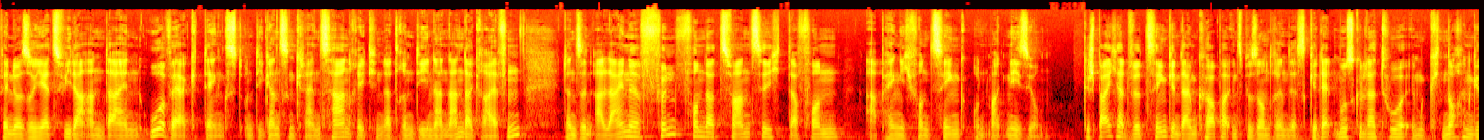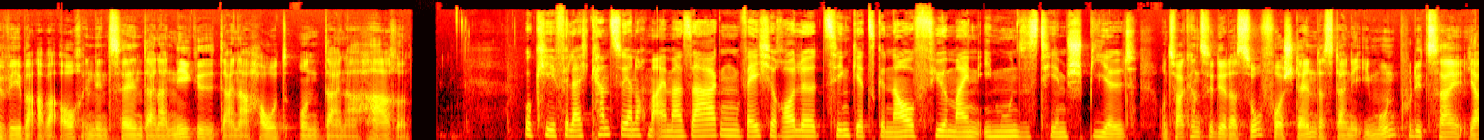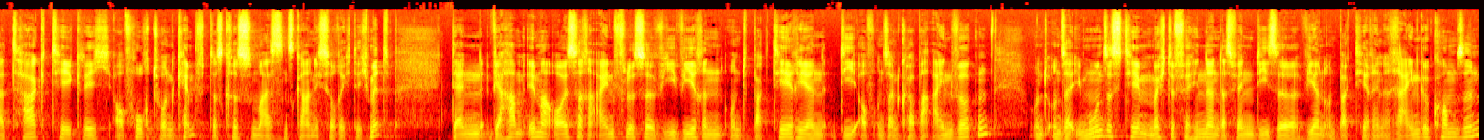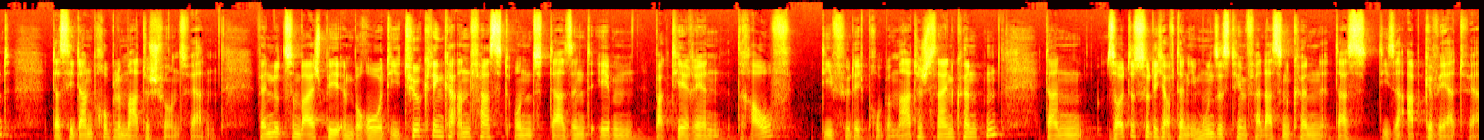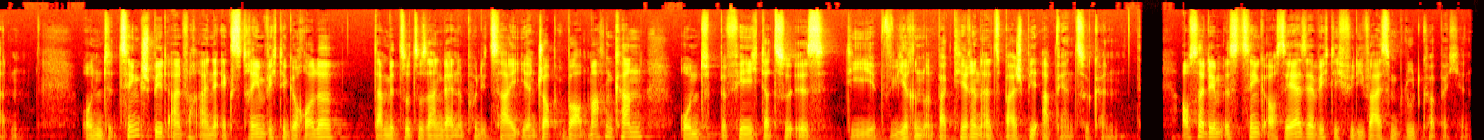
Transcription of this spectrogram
Wenn du also jetzt wieder an dein Uhrwerk denkst und die ganzen kleinen Zahnrädchen da drin, die ineinander greifen, dann sind alleine 520 davon abhängig von Zink und Magnesium. Gespeichert wird Zink in deinem Körper insbesondere in der Skelettmuskulatur, im Knochengewebe, aber auch in den Zellen deiner Nägel, deiner Haut und deiner Haare. Okay, vielleicht kannst du ja noch mal einmal sagen, welche Rolle Zink jetzt genau für mein Immunsystem spielt. Und zwar kannst du dir das so vorstellen, dass deine Immunpolizei ja tagtäglich auf Hochtouren kämpft. Das kriegst du meistens gar nicht so richtig mit. Denn wir haben immer äußere Einflüsse wie Viren und Bakterien, die auf unseren Körper einwirken. Und unser Immunsystem möchte verhindern, dass wenn diese Viren und Bakterien reingekommen sind, dass sie dann problematisch für uns werden. Wenn du zum Beispiel im Büro die Türklinke anfasst und da sind eben Bakterien drauf, die für dich problematisch sein könnten, dann solltest du dich auf dein Immunsystem verlassen können, dass diese abgewehrt werden. Und Zink spielt einfach eine extrem wichtige Rolle damit sozusagen deine Polizei ihren Job überhaupt machen kann und befähigt dazu ist, die Viren und Bakterien als Beispiel abwehren zu können. Außerdem ist Zink auch sehr, sehr wichtig für die weißen Blutkörperchen.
